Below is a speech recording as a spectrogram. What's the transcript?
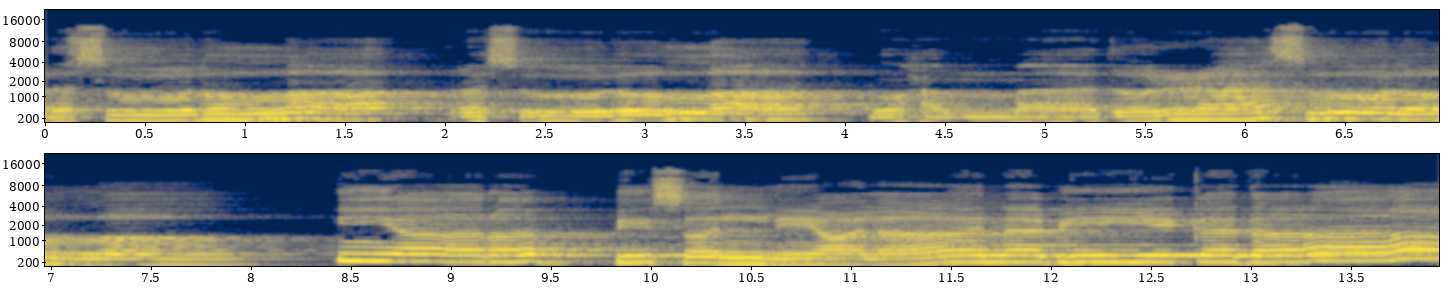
رسول الله رسول الله محمد رسول الله يا رب صل على نبيك دائما.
